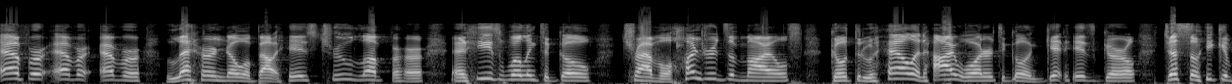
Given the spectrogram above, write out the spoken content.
ever, ever, ever let her know about his true love for her, and he's willing to go travel hundreds of miles, go through hell and high water to go and get his girl just so he can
